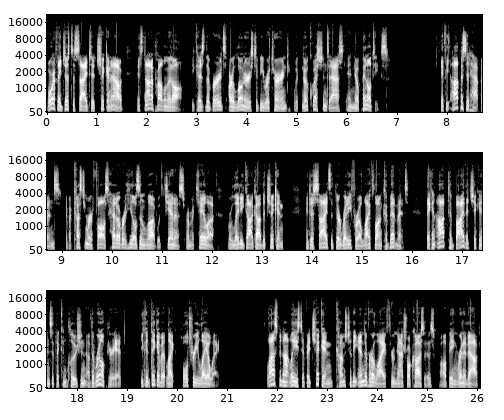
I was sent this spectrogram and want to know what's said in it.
or if they just decide to chicken out, it's not a problem at all because the birds are loaners to be returned with no questions asked and no penalties. If the opposite happens, if a customer falls head over heels in love with Janice or Michaela or Lady Gaga the chicken and decides that they're ready for a lifelong commitment, they can opt to buy the chickens at the conclusion of the rental period. You can think of it like poultry layaway. Last but not least, if a chicken comes to the end of her life through natural causes while being rented out,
